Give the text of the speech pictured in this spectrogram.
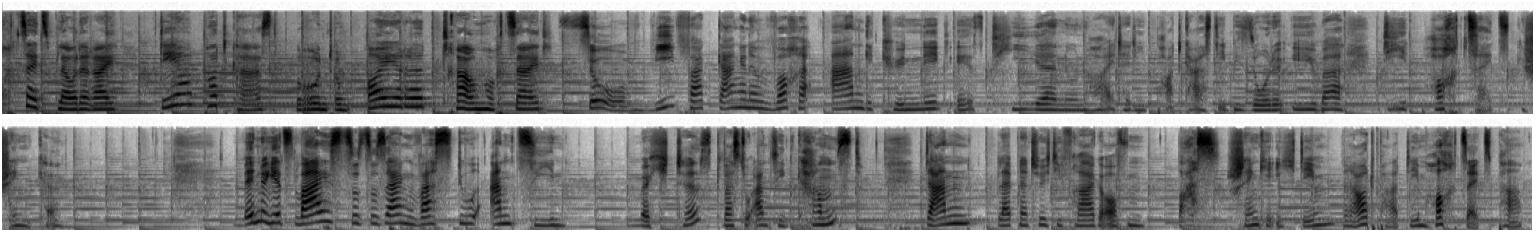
Hochzeitsplauderei, der Podcast rund um eure Traumhochzeit. So, wie vergangene Woche angekündigt, ist hier nun heute die Podcast-Episode über die Hochzeitsgeschenke. Wenn du jetzt weißt, sozusagen, was du anziehen möchtest, was du anziehen kannst, dann bleibt natürlich die Frage offen, was schenke ich dem Brautpaar, dem Hochzeitspaar?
